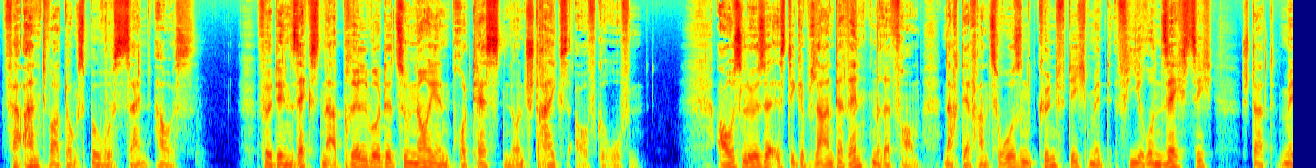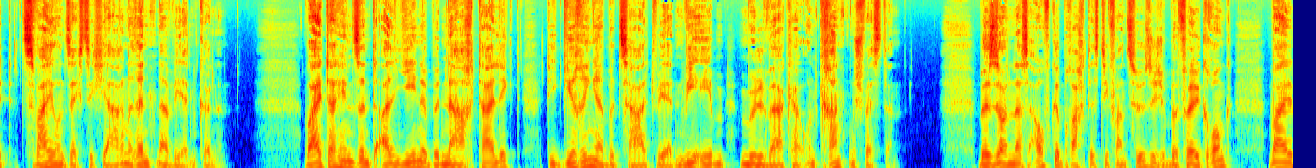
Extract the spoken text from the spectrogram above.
Verantwortungsbewusstsein aus. Für den 6. April wurde zu neuen Protesten und Streiks aufgerufen. Auslöser ist die geplante Rentenreform, nach der Franzosen künftig mit 64 statt mit 62 Jahren Rentner werden können. Weiterhin sind all jene benachteiligt, die geringer bezahlt werden, wie eben Müllwerker und Krankenschwestern. Besonders aufgebracht ist die französische Bevölkerung, weil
